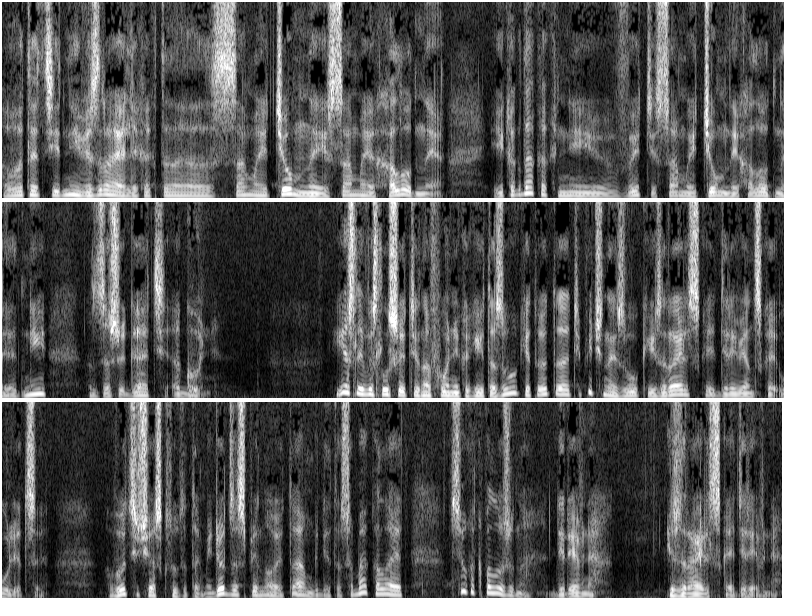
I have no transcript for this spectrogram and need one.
вот эти дни в Израиле как-то самые темные, самые холодные. И когда, как не в эти самые темные, холодные дни, зажигать огонь. Если вы слушаете на фоне какие-то звуки, то это типичные звуки израильской деревенской улицы. Вот сейчас кто-то там идет за спиной, там где-то собака лает. Все как положено. Деревня. Израильская деревня.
